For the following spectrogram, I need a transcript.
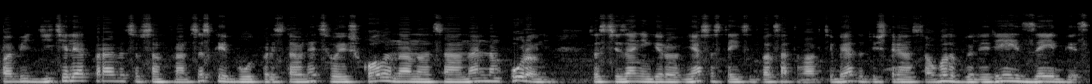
Победители отправятся в Сан-Франциско и будут представлять свои школы на национальном уровне. Состязание Героев Дня состоится 20 октября 2013 года в галерее Zeitgeist.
